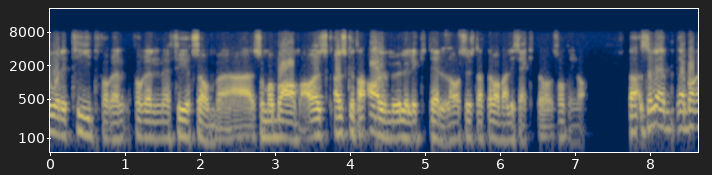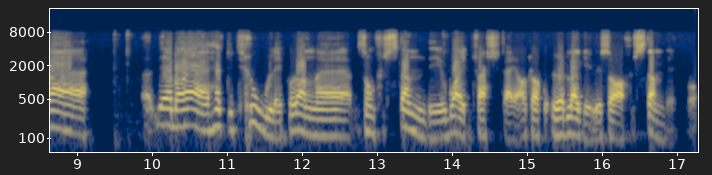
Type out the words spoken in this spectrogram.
nå er det tid for en, for en fyr som, eh, som Obama. Og ønsket han all mulig lykke til og syntes dette var veldig kjekt. og sånne ting da. Så det, det er bare det er bare helt utrolig hvordan sånn fullstendig white trash-greier har klart å ødelegge USA fullstendig. på,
